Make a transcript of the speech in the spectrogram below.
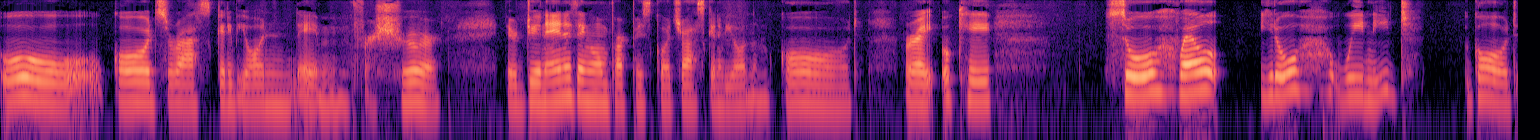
Oh, God's wrath's going to be on them for sure. they're doing anything on purpose, God's wrath's going to be on them. God. Right, okay. So, well, you know, we need God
